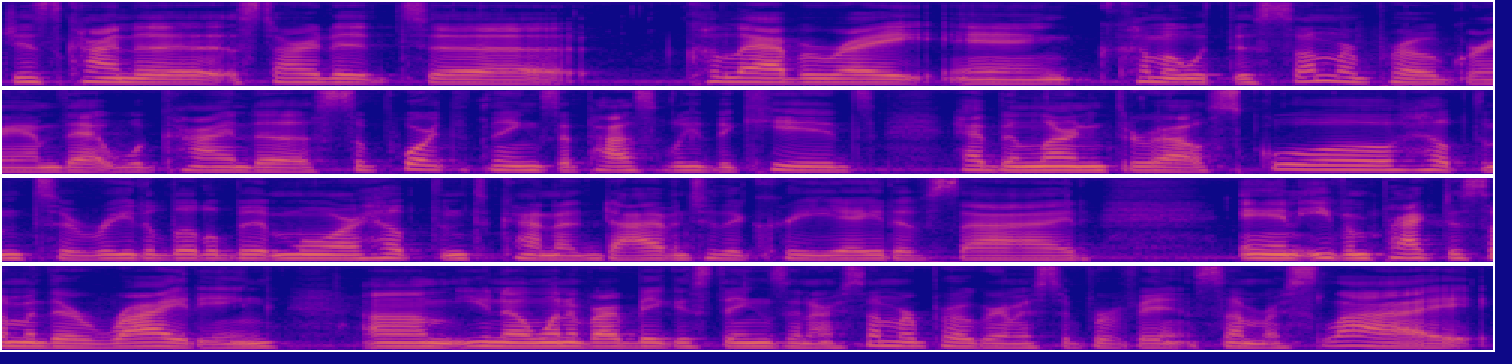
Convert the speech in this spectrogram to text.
just kind of started to collaborate and come up with this summer program that would kind of support the things that possibly the kids have been learning throughout school, help them to read a little bit more, help them to kind of dive into the creative side, and even practice some of their writing. Um, you know, one of our biggest things in our summer program is to prevent summer slide,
